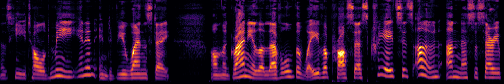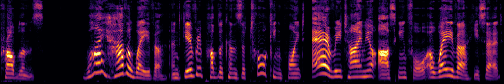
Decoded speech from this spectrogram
as he told me in an interview Wednesday. On the granular level, the waiver process creates its own unnecessary problems. Why have a waiver and give Republicans a talking point every time you're asking for a waiver, he said.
